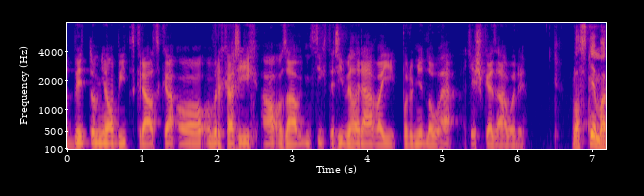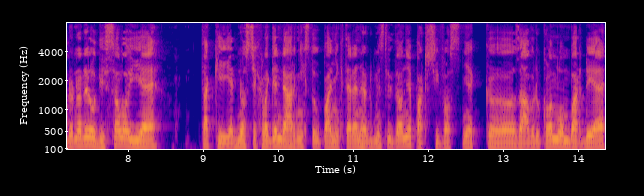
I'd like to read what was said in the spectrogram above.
by to mělo být zkrátka o, o vrchařích a o závodnicích, kteří vyhledávají podobně dlouhé a těžké závody. Vlastně Madonna del Gisalo je taky jedno z těch legendárních stoupání, které neodmyslitelně patří vlastně k závodu kolem Lombardie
